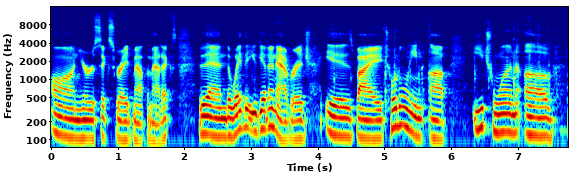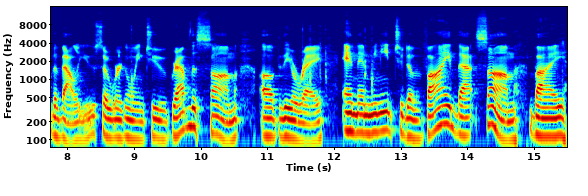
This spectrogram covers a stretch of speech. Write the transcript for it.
on your sixth grade mathematics, then the way that you get an average is by totaling up each one of the values. So we're going to grab the sum of the array and then we need to divide that sum by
